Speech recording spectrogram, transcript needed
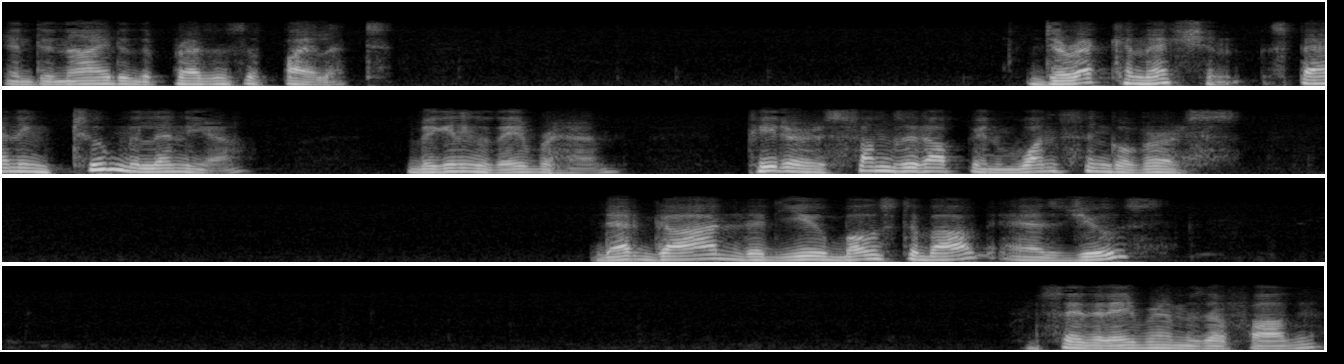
and denied in the presence of Pilate. Direct connection spanning two millennia, beginning with Abraham, Peter sums it up in one single verse. That God that you boast about as Jews, say that Abraham is our father,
